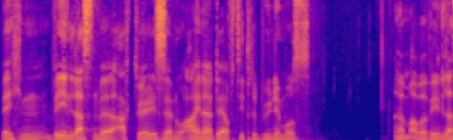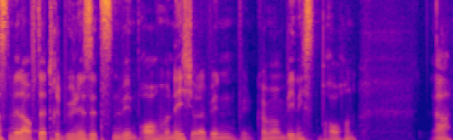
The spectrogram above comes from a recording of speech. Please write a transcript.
welchen, wen lassen wir, aktuell ist ja nur einer, der auf die Tribüne muss, ähm, aber wen lassen wir da auf der Tribüne sitzen, wen brauchen wir nicht oder wen, wen können wir am wenigsten brauchen. Ja,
